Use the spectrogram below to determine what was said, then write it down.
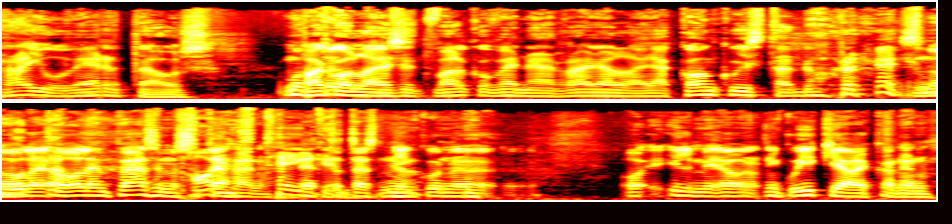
Raju vertaus. Mutta, Pakolaiset valko rajalla ja conquistadores. No olen, olen pääsemässä tähän, taken. että tässä no. niin kuin, ilmiö on niin kuin ikiaikainen,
